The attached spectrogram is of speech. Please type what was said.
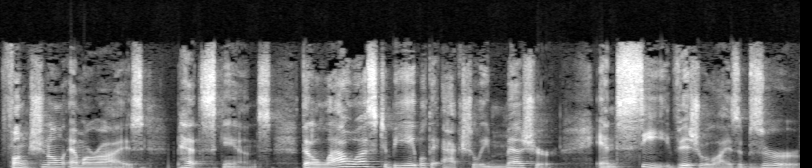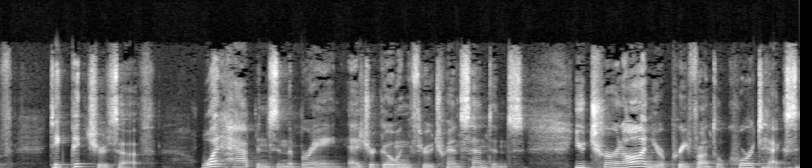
functional MRIs, PET scans that allow us to be able to actually measure and see, visualize, observe, take pictures of what happens in the brain as you're going through transcendence. You turn on your prefrontal cortex,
